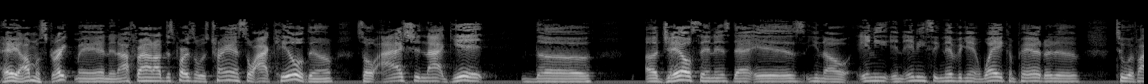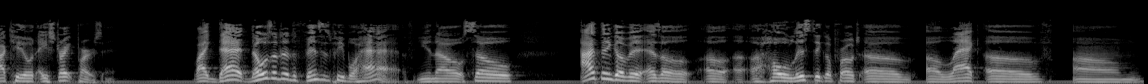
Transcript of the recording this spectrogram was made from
hey i'm a straight man and i found out this person was trans so i killed them. So i should not get the a jail sentence that is you know any in any significant way comparative to if i killed a straight person. Like that those are the defenses people have you know? So I think of it as a, a, a holistic approach of a lack of um,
